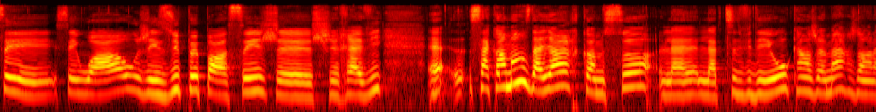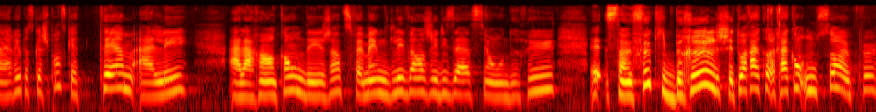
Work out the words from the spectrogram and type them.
C'est, wow. Jésus peut passer. Je, suis ravie. Euh, ça commence d'ailleurs comme ça, la, petite vidéo, quand je marche dans la rue, parce que je pense que tu aimes aller à la rencontre des gens. Tu fais même de l'évangélisation de rue. Euh, c'est un feu qui brûle chez toi. Rac- Raconte-nous ça un peu.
